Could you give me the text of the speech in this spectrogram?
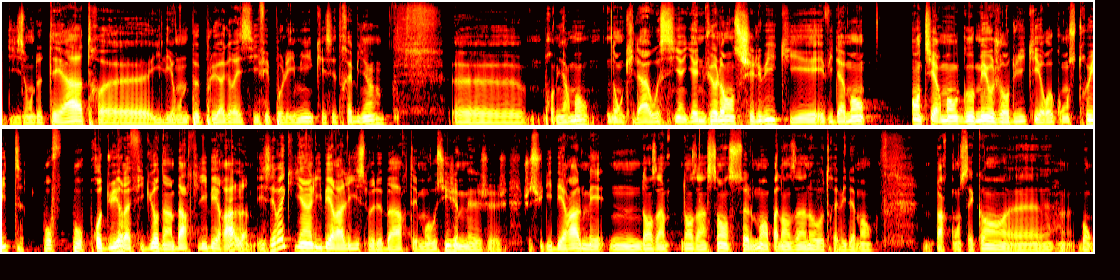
disons de théâtre, il est on ne peut plus agressif et polémique et c'est très bien. premièrement, donc il a aussi il y a une violence chez lui qui est évidemment entièrement gommée aujourd'hui, qui est reconstruite pour, pour produire la figure d'un Barthes libéral. Et c'est vrai qu'il y a un libéralisme de Barthes, et moi aussi, je, je, suis libéral, mais dans un, dans un sens seulement, pas dans un autre, évidemment par conséquent, euh, bon.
